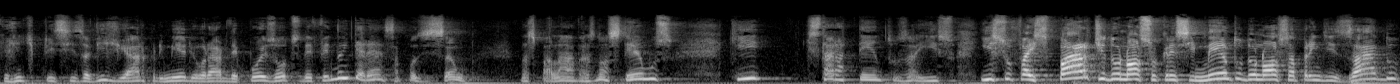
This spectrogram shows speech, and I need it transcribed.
Que a gente precisa vigiar primeiro e orar depois, outros defendem. Não interessa a posição das palavras, nós temos que estar atentos a isso. Isso faz parte do nosso crescimento, do nosso aprendizado.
